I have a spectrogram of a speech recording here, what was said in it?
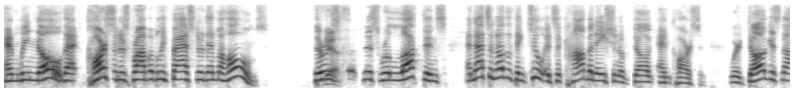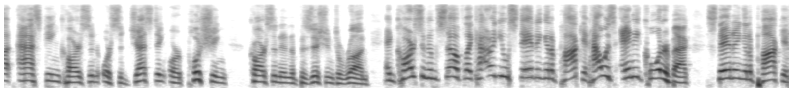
and we know that Carson is probably faster than Mahomes. There is Yes. this reluctance, and that's another thing too. It's a combination of Doug and Carson, where Doug is not asking Carson or suggesting or pushing Carson in a position to run. And Carson himself, like, how are you standing in a pocket? How is any quarterback standing in a pocket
